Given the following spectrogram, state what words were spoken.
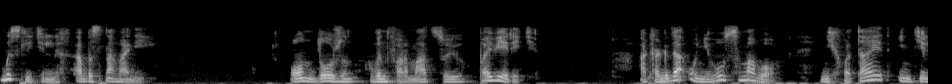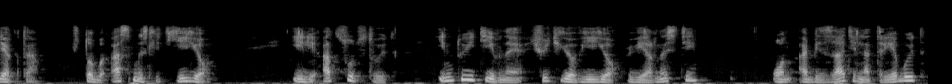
мыслительных обоснований. Он должен в информацию поверить. А когда у него самого не хватает интеллекта, чтобы осмыслить ее, или отсутствует интуитивное чутье в ее верности, он обязательно требует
